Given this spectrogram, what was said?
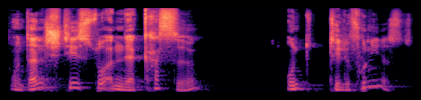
Und dann stehst du an der Kasse und telefonierst.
